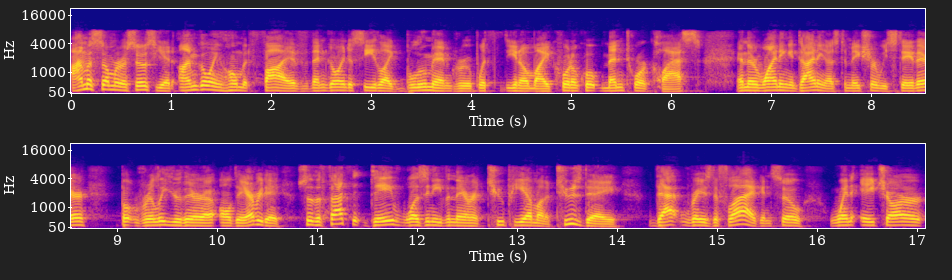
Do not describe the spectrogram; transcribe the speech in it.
I'm a summer associate. I'm going home at five, then going to see like Blue Man Group with you know my quote unquote mentor class, and they're whining and dining us to make sure we stay there. But really, you're there all day, every day. So the fact that Dave wasn't even there at 2 p.m. on a Tuesday, that raised a flag. And so when HR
